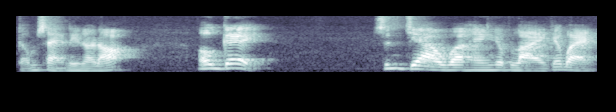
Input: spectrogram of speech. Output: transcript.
cổng sạc điện thoại đó. Ok, xin chào và hẹn gặp lại các bạn.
